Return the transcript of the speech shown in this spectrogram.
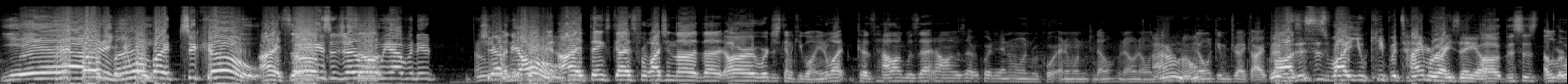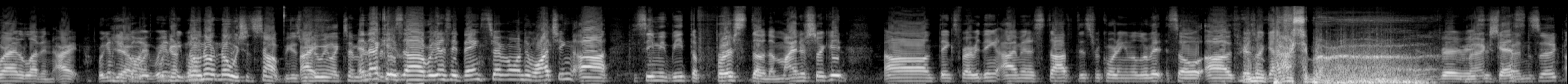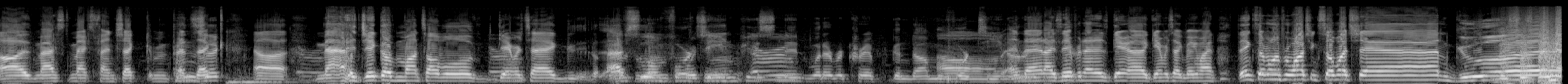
Yeah fighting. You won by Tico. Alright, so- ladies and gentlemen, so- we have a new. A new Champion. champion. All right, thanks guys for watching the the. Or we're just gonna keep going. You know what? Because how long was that? How long was that recording? Anyone record? Anyone? No, no, no one. I don't know. No one keeping track. All right, pause. this is why you keep a timer, Isaiah. Uh, this is. Uh, we're at 11. All right, we're gonna yeah, keep going. we're, We're, we're gonna, gonna, keep going. no, no, no. We should stop because we're All right. doing like ten minutes. In that case, uh, we're gonna say thanks to everyone to watching. Uh, you see me beat the first, the, the minor circuit. Um, thanks for everything. I'm gonna stop this recording in a little bit. So, uh, here's our guest. Very Max racist guest. Penzek. Uh, Max Max Fenchek, Penzek. Penzek. Uh, Ma- Jacob Montalvo, gamertag Absalom Absalom 14, 14. Peace Nid, whatever, Crip, Gundamu Um, 14. I and then Isaiah care. Fernandez, ga- uh, gamertag Megamind. Thanks everyone for watching so much and This has been good.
